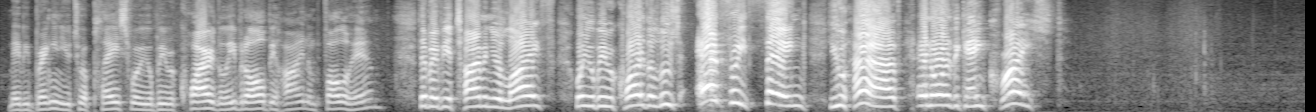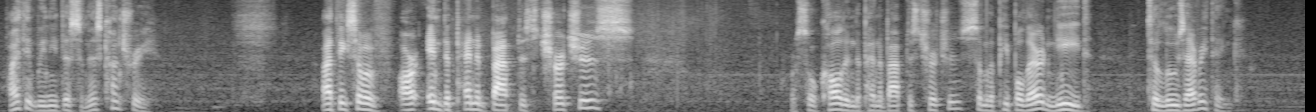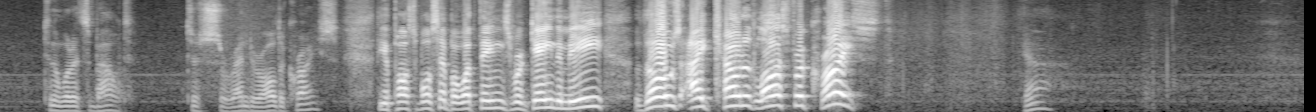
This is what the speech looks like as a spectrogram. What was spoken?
maybe bringing you to a place where you'll be required to leave it all behind and follow Him. There may be a time in your life when you'll be required to lose everything you have in order to gain Christ. I think we need this in this country. I think some of our independent Baptist churches, or so called independent Baptist churches, some of the people there need to lose everything to know what it's about to surrender all to Christ. The Apostle Paul said, But what things were gained to me, those I counted lost for Christ. Yeah.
